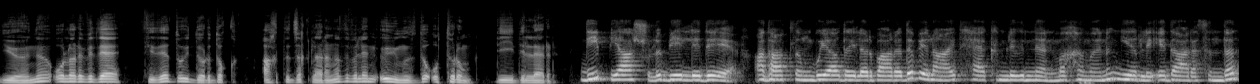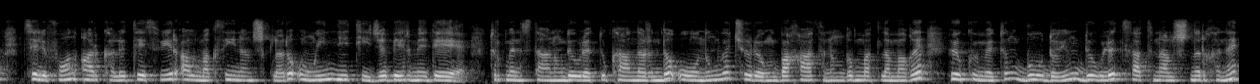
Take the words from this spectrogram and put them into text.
Ýöne olar bize, Size duýdurdyk, agtyjaklaryňyz bilen öýüňizde oturyň diýdiler. Diýip, ýaşuly belledi. Azatlygyň bu ýagdaýlar barada welaýat häkimliginden, MHM-niň ýerli edarasyndan telefon arkaly teswir almak synanyşyklary oňyn netije bermedi. Türkmenistanyň döwlet dükanlarynda unuň we çöregiň bahasynyň gymmatlamagy hökümetiň bugdaýyň döwlet satyn alyş nyrhyny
